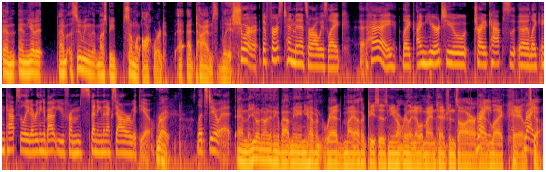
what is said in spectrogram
and and yet it I'm assuming that must be somewhat awkward at, at times at least. Sure. The first 10 minutes are always like, hey, like I'm here to try to caps uh, like encapsulate everything about you from spending the next hour with you. Right. Let's do it. and you don't know anything about me and you haven't read my other pieces and you don't really know what my intentions are Right. and like hey let's Right. go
